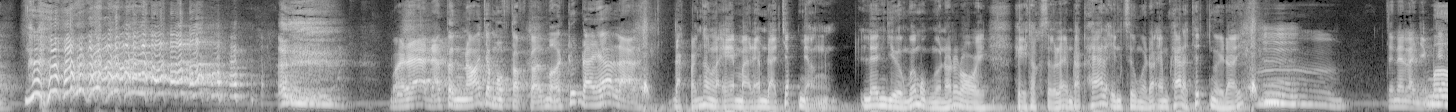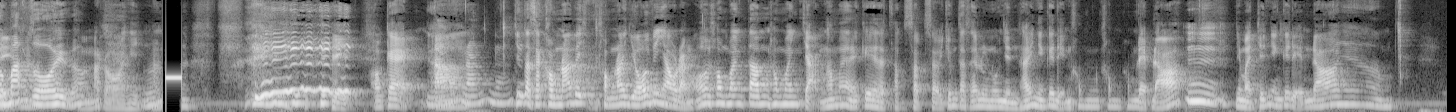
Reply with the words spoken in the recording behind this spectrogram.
Ngoài ra đã từng nói trong một tập cởi mở trước đây á là đặt bản thân là em mà em đã chấp nhận lên giường với một người đó rồi thì thật sự là em đã khá là into người đó em khá là thích người đấy ừ. cho nên là những mơ cái điểm mắt rồi mơ mắt rồi thì ừ. thì ok nắng, à, nắng, nắng. chúng ta sẽ không nói với không nói dối với nhau rằng ôi không quan tâm không quan trọng không cái này kia thật thật sự chúng ta sẽ luôn luôn nhìn thấy những cái điểm không không không đẹp đó ừ. nhưng mà chính những cái điểm đó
